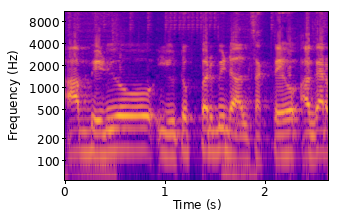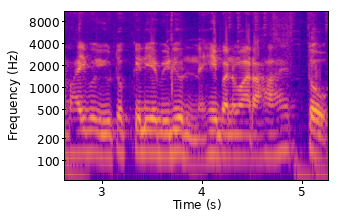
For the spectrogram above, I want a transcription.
आप वीडियो यूट्यूब पर भी डाल सकते हो। अगर भाई वो यूट्यूब के लिए वीडियो नहीं बनवा रहा है तो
